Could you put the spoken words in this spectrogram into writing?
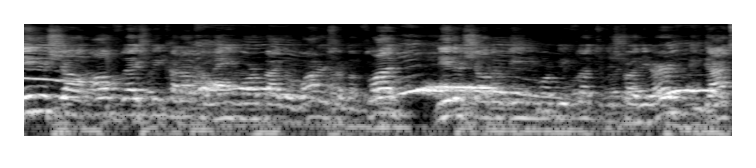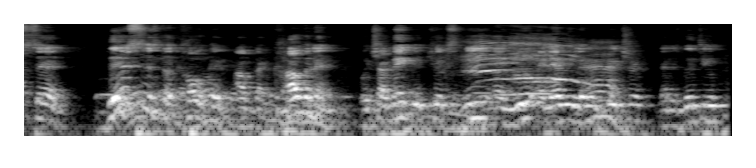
Neither shall all flesh be cut off from any more by the waters of a flood. Neither shall there be any more be flood to destroy the earth. And God said, This is the token of the covenant which I make betwixt me and you and every living creature that is with you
